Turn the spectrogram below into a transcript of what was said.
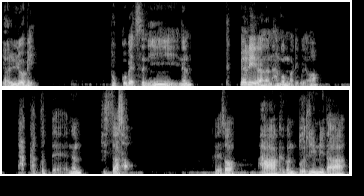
연료비, 도쿠베스니는 특별히라는 한국말이고요. 때는 비싸서. 그래서 아 그건 무리입니다.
